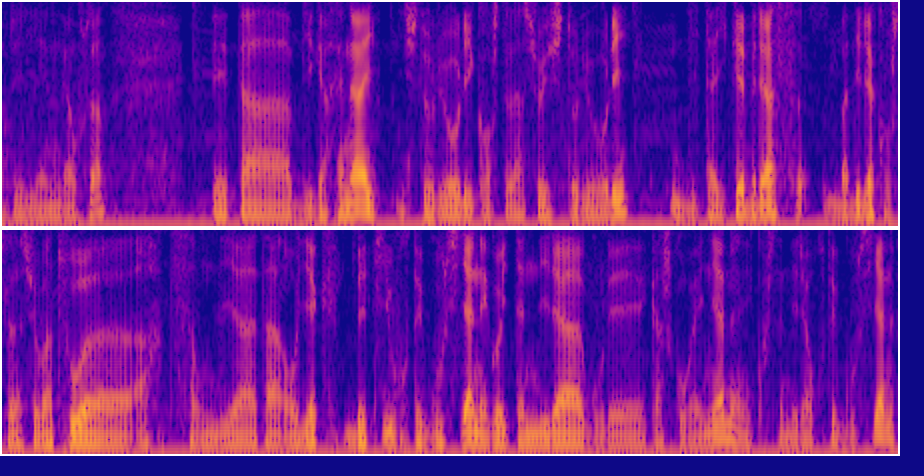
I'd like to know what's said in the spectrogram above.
hori lehen gauza. Eta bigarrena, historio hori, konstelazio historio hori, ditaike beraz, badira konstelazio batzu uh, hartza hundia eta horiek beti urte guzian egoiten dira gure kasko gainean, ikusten dira urte guzian,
